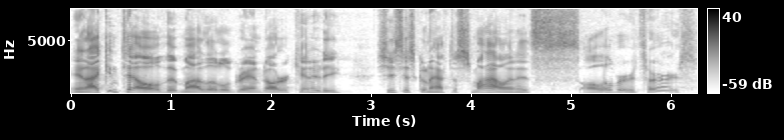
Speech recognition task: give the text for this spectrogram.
and I can tell that my little granddaughter Kennedy, she's just going to have to smile and it's all over, it's hers.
